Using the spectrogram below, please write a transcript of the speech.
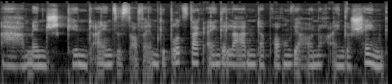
Ah, Mensch, Kind 1 ist auf einem Geburtstag eingeladen, da brauchen wir auch noch ein Geschenk.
